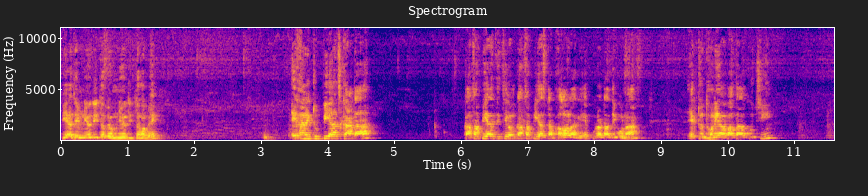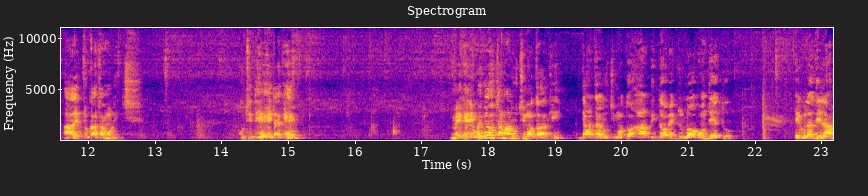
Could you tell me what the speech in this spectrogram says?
পেঁয়াজ এমনিও দিতে হবে এমনিও দিতে হবে। এখানে একটু পেঁয়াজ কাটা। কাঁচা পেঁয়াজ দিচ্ছি, কারণ কাঁচা পেঁয়াজটা ভালো লাগে, পুরাটা দিব না। একটু ধনিয়া পাতা কুচি আর একটু কাঁচামরিচ। কুচি দিয়ে এটাকে মেখে নিব। এগুলো হচ্ছে আমার রুচি মতো আর কি, যার যার রুচি মতো। আর দিতে হবে একটু লবণ, যেহেতু এগুলা দিলাম।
